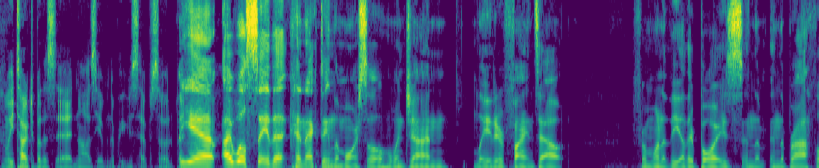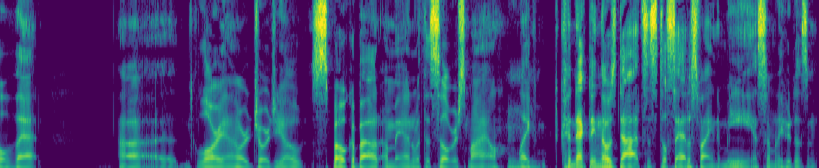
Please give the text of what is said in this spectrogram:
And we talked about this ad nauseum in the previous episode, but yeah, I will say that connecting the morsel when John later finds out from one of the other boys in the in the brothel that uh, Gloria or Giorgio spoke about a man with a silver smile. Mhm. Like connecting those dots is still satisfying to me as somebody who doesn't.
